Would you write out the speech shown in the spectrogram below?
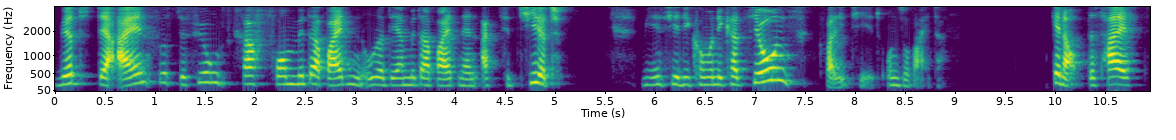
Wird der Einfluss der Führungskraft vom Mitarbeitenden oder der Mitarbeitenden akzeptiert? Wie ist hier die Kommunikationsqualität und so weiter? Genau. Das heißt,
